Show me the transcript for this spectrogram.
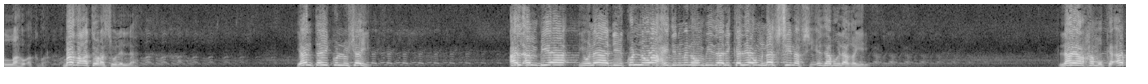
الله أكبر. بضعة رسول الله. ينتهي كل شيء. الأنبياء ينادي كل واحد منهم في ذلك اليوم نفسي نفسي اذهبوا إلى غيري. لا يرحمك أب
